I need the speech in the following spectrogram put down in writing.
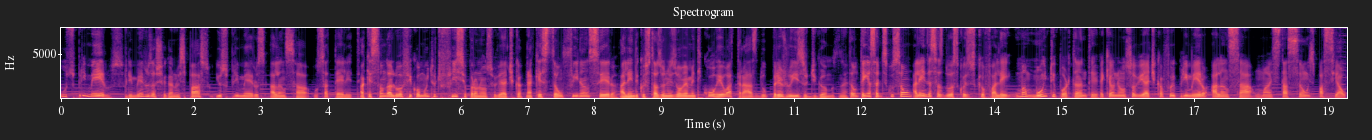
os primeiros, primeiros a chegar no espaço e os primeiros a lançar o satélite. A questão da Lua ficou muito difícil para a União Soviética na questão financeira financeira. Além de que os Estados Unidos, obviamente, correu atrás do prejuízo, digamos, né? Então tem essa discussão. Além dessas duas coisas que eu falei, uma muito importante é que a União Soviética foi primeiro a lançar uma estação espacial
